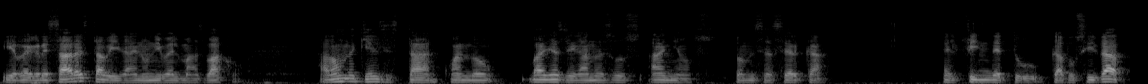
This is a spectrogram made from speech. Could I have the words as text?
y regresar a esta vida en un nivel más bajo. ¿A dónde quieres estar cuando vayas llegando a esos años donde se acerca el fin de tu caducidad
